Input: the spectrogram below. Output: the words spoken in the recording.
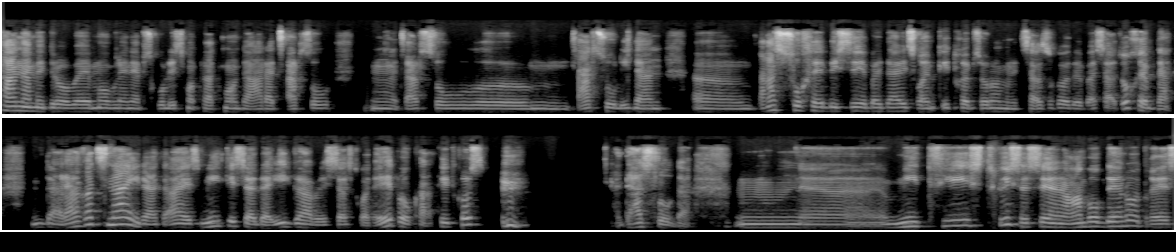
თანამედროვე მოვლენებს გულისხმობ რა თქმა უნდა არა წარსულ წარსულ წარსულიდან. პასუხების ზიება დაიწყო იმ კითხვებს რომელიც საზოგადოებას აწუხებდა და რაღაცნაირად აი ეს მითისა და იგავეს ასე ვთქვათ ეპოქა თითქოს დასრულდა. მითისთვის ესე ამბობდნენ, რომ დღეს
